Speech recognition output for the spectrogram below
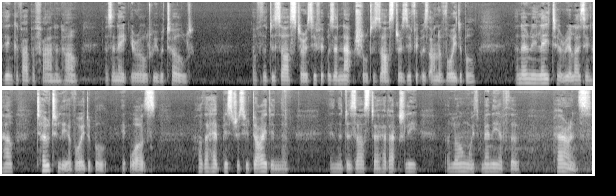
I think of Aberfan and how, as an eight year old, we were told of the disaster as if it was a natural disaster, as if it was unavoidable, and only later realizing how totally avoidable it was, how the headmistress who died in the in the disaster had actually, along with many of the parents,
